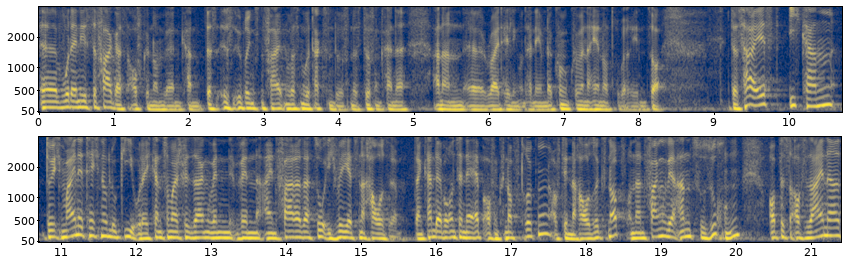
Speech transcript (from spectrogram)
äh, wo der nächste Fahrgast aufgenommen werden kann. Das ist übrigens ein Verhalten, was nur Taxen dürfen. Das dürfen keine anderen äh, Ride-Hailing-Unternehmen. Da können, können wir nachher noch drüber reden. So. Das heißt, ich kann durch meine Technologie oder ich kann zum Beispiel sagen, wenn, wenn ein Fahrer sagt, so, ich will jetzt nach Hause, dann kann der bei uns in der App auf den Knopf drücken, auf den Nachhause-Knopf und dann fangen wir an zu suchen, ob es auf seiner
